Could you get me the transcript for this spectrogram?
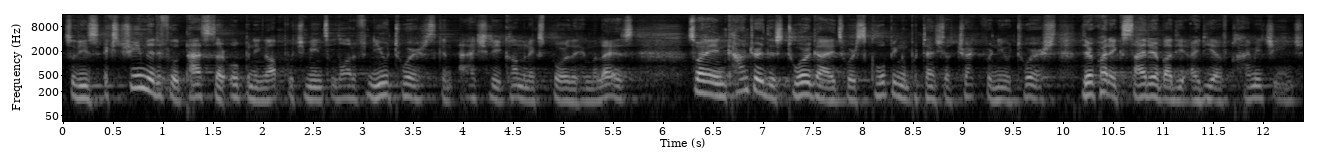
So these extremely difficult passes are opening up, which means a lot of new tourists can actually come and explore the Himalayas. So when I encountered these tour guides who are scoping a potential trek for new tourists, they're quite excited about the idea of climate change.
